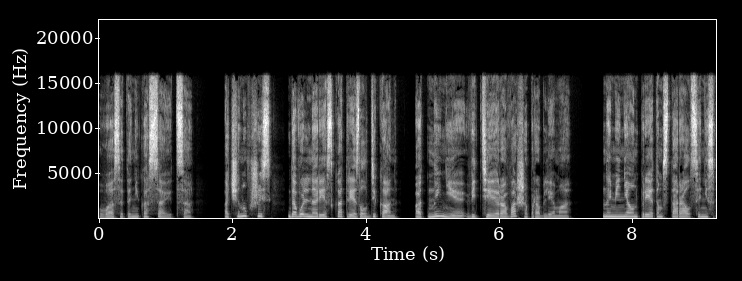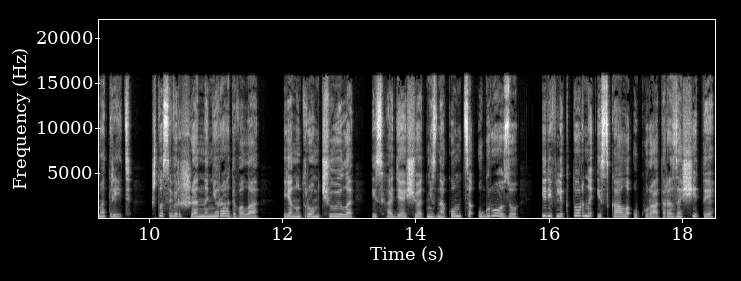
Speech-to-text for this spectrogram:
«Вас это не касается». Очнувшись, довольно резко отрезал декан. «Отныне Витейра ваша проблема». На меня он при этом старался не смотреть, что совершенно не радовало. Я нутром чуяла исходящую от незнакомца угрозу и рефлекторно искала у куратора защиты,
